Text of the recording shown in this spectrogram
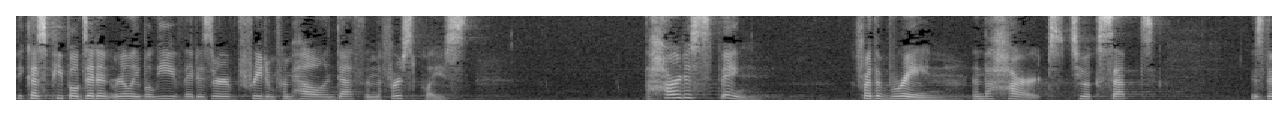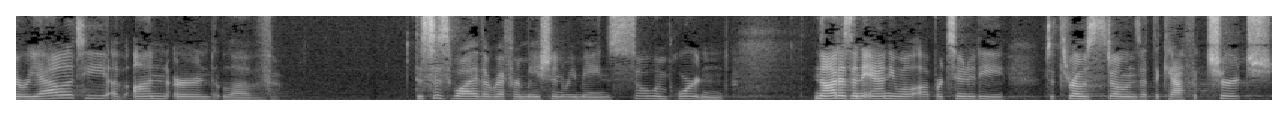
because people didn't really believe they deserved freedom from hell and death in the first place. The hardest thing for the brain and the heart to accept is the reality of unearned love. This is why the Reformation remains so important, not as an annual opportunity to throw stones at the Catholic Church,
